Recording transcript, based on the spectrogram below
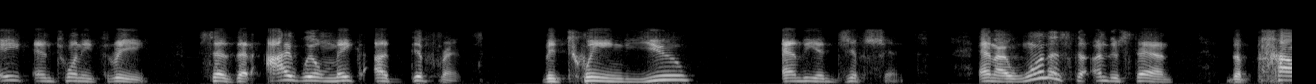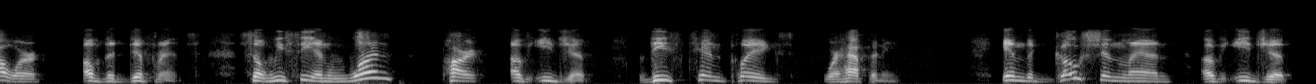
8 and 23 says that I will make a difference between you and the Egyptians. And I want us to understand the power of the difference. So we see in one part of Egypt, these 10 plagues were happening. In the Goshen land of Egypt,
